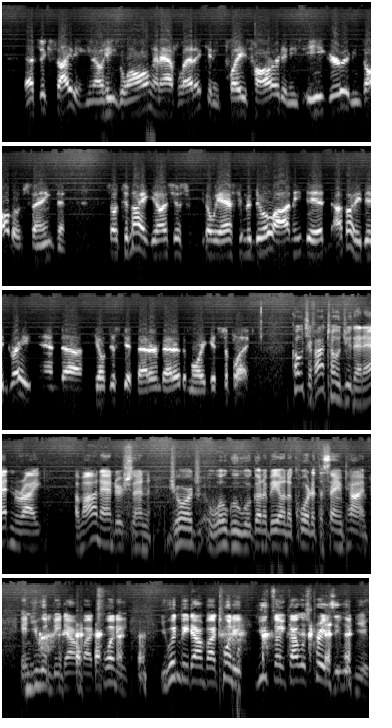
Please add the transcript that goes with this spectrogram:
that's exciting. You know, he's long and athletic, and he plays hard, and he's eager, and he's all those things. And so tonight, you know, it's just you know we asked him to do a lot, and he did. I thought he did great, and uh, he'll just get better and better the more he gets to play. Coach, if I told you that Atin Wright, Amon Anderson, George Wogu were going to be on the court at the same time, and you wouldn't be down by 20, you wouldn't be down by 20, you'd think I was crazy, wouldn't you?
